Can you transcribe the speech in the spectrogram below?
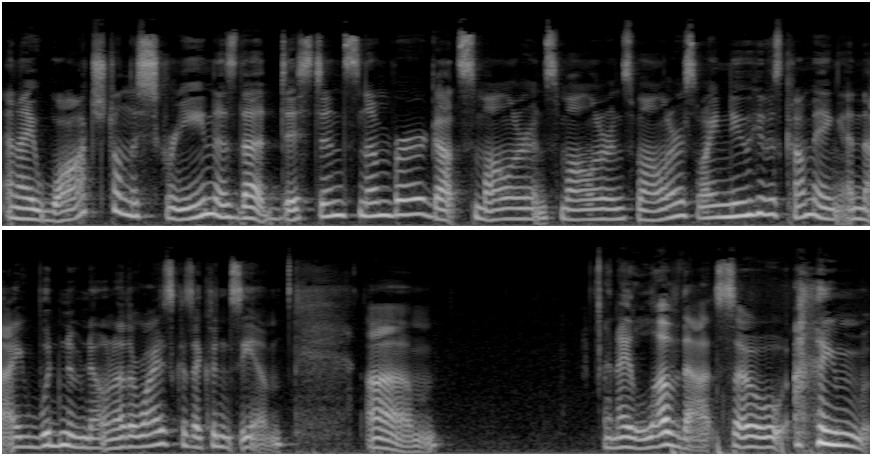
And I watched on the screen as that distance number got smaller and smaller and smaller. So I knew he was coming and I wouldn't have known otherwise because I couldn't see him. Um, and I love that. So I'm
